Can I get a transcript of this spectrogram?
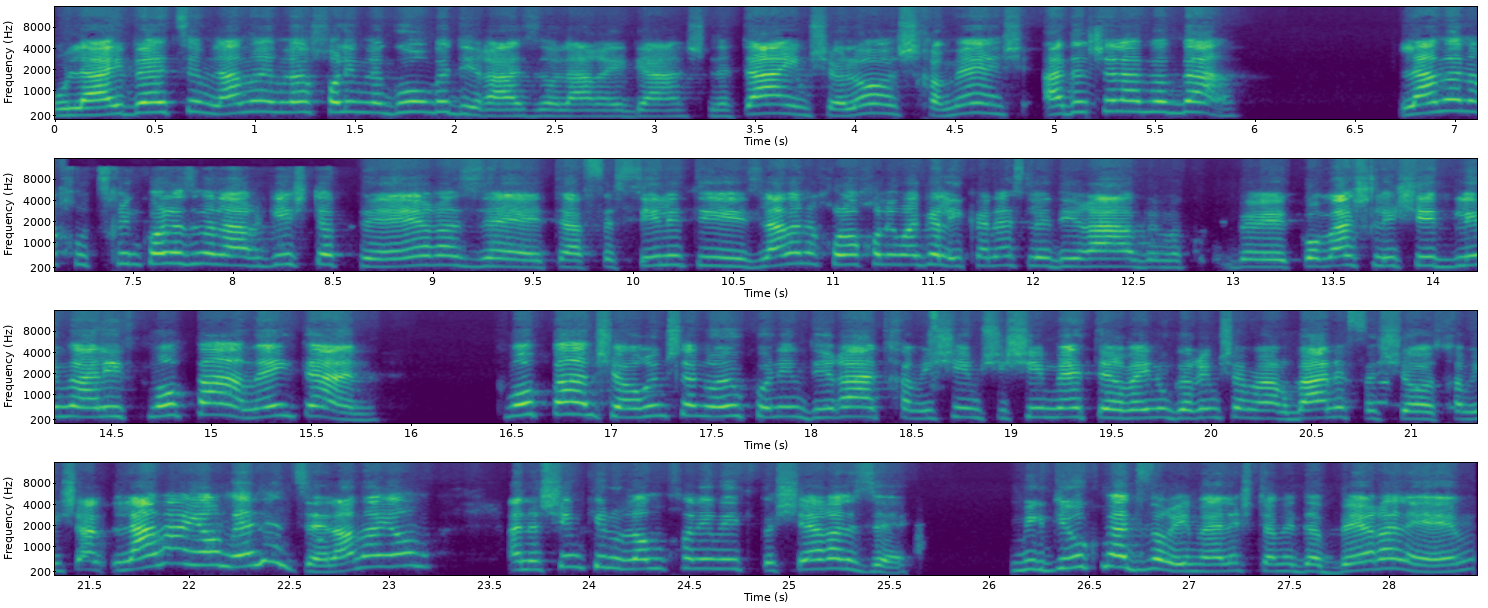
אולי בעצם למה הם לא יכולים לגור בדירה הזו לרגע, שנתיים, שלוש, חמש, עד השלב הבא? למה אנחנו צריכים כל הזמן להרגיש את הפאר הזה, את ה-facilities? למה אנחנו לא יכולים רגע להיכנס לדירה בקומה שלישית בלי מעלית, כמו פעם, איתן? כמו פעם שההורים שלנו היו קונים דירת 50-60 מטר והיינו גרים שם ארבעה נפשות, חמישה... למה היום אין את זה? למה היום אנשים כאילו לא מוכנים להתפשר על זה? בדיוק מהדברים האלה שאתה מדבר עליהם,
